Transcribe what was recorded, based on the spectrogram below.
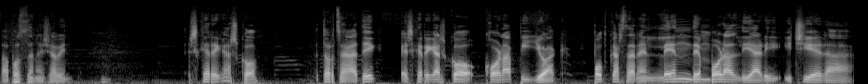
Ba, posten esabin. Eskerrik asko, etortzagatik, eskerrik asko korapilloak podcastaren lehen denboraldiari itxiera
